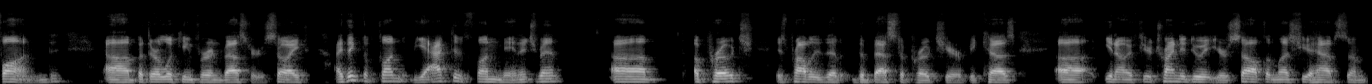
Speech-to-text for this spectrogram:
fund, uh, but they're looking for investors. So I, I think the fund, the active fund management um, approach is probably the, the best approach here because, uh, you know, if you're trying to do it yourself, unless you have some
